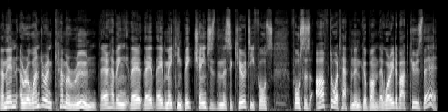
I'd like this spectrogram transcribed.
And then Rwanda and Cameroon, they're having they're they they're making big changes in the security force forces after what happened in Gabon. They're worried about coups there.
